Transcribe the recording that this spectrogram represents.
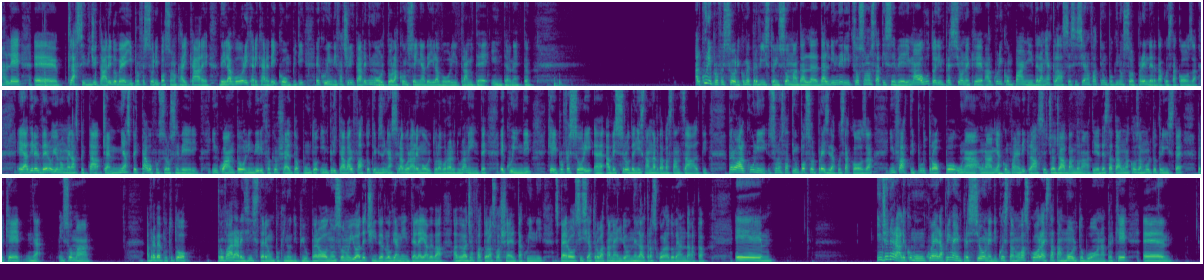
alle eh, classi digitali dove i professori possono caricare dei lavori, caricare dei compiti e quindi facilitare di molto la consegna dei lavori tramite internet. Alcuni professori, come previsto insomma dal, dall'indirizzo, sono stati severi, ma ho avuto l'impressione che alcuni compagni della mia classe si siano fatti un pochino sorprendere da questa cosa e a dire il vero io non me l'aspettavo, cioè mi aspettavo fossero severi, in quanto l'indirizzo che ho scelto appunto implicava il fatto che bisognasse lavorare molto, lavorare duramente e quindi che i professori eh, avessero degli standard abbastanza alti. Però alcuni sono stati un po' sorpresi da questa cosa, infatti purtroppo una, una mia compagna di classe ci ha già abbandonati ed è stata una cosa molto triste perché, insomma, avrebbe potuto provare a resistere un pochino di più, però non sono io a deciderlo, ovviamente, lei aveva, aveva già fatto la sua scelta, quindi spero si sia trovata meglio nell'altra scuola dove è andata. E... In generale, comunque, la prima impressione di questa nuova scuola è stata molto buona perché eh,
